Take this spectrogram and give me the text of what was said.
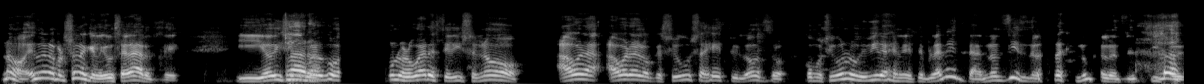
No, es una persona que le gusta el arte. Y hoy, sin embargo, en unos lugares te dicen, no, ahora, ahora lo que se usa es esto y lo otro, como si vos no vivieras en este planeta. No entiendo, la verdad que nunca lo entendí.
